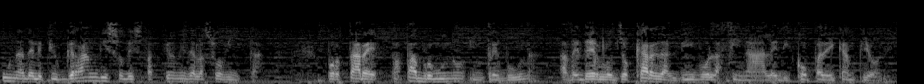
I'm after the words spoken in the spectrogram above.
una delle più grandi soddisfazioni della sua vita, portare papà Bruno in tribuna a vederlo giocare dal vivo la finale di Coppa dei Campioni.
